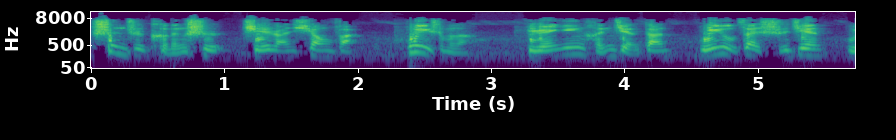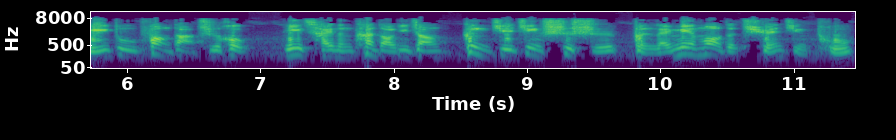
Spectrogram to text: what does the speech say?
甚至可能是截然相反。为什么呢？原因很简单，唯有在时间维度放大之后，你才能看到一张更接近事实本来面貌的全景图。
